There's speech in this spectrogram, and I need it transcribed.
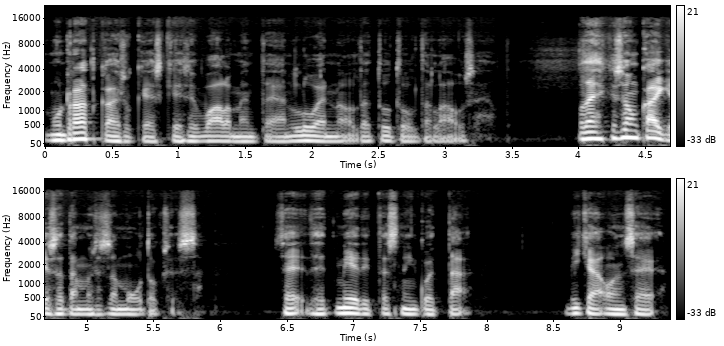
mun ratkaisukeskeisen valmentajan luennolta tutulta lauseelta. Mutta ehkä se on kaikessa tämmöisessä muutoksessa. Se, että mietittäisiin, niin kuin, että mikä on se –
